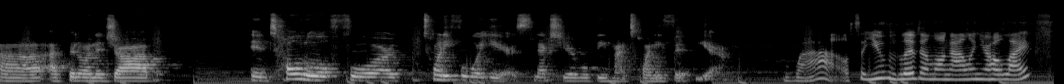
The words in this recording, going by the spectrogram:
Uh, I've been on the job in total for 24 years. Next year will be my 25th year. Wow. So you've lived in Long Island your whole life?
